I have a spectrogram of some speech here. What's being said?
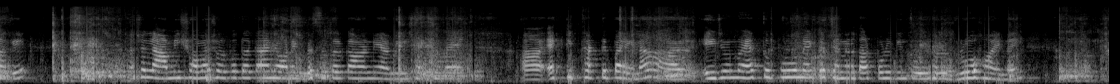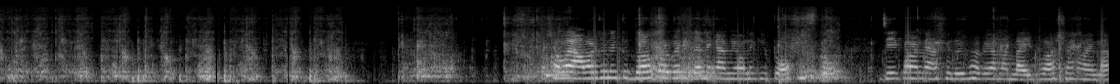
লাগে। আসলে আমি সময় স্বল্পতার কারণে, অনেক ব্যস্ততার কারণে আমি সবসময় অ্যাক্টিভ থাকতে পারি না। আর এই জন্য এত পুরনো একটা চ্যানেল তারপরে কিন্তু ওইভাবে গ্রো হয় নাই। সবাই আমার জন্য একটু দোয়া করবেন। ইদানিং আমি অনেক একটু অসুস্থ, যে কারণে আসলে ওইভাবে আমার লাইভও আসা হয় না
